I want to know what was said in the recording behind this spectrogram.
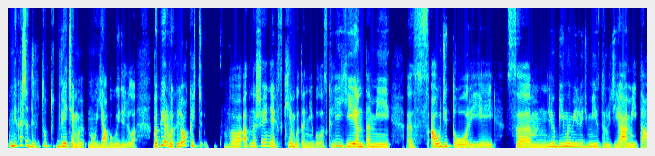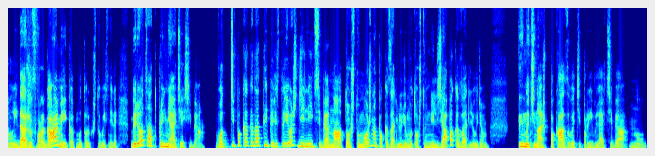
мне кажется, тут две темы, ну, я бы выделила. Во-первых, легкость в отношениях с кем бы то ни было, с клиентами, э, с аудиторией, с любимыми людьми, с друзьями там, и даже с врагами, как мы только что выяснили, берется от принятия себя. Вот типа, когда ты перестаешь делить себя на то, что можно показать людям и то, что нельзя показать людям, ты начинаешь показывать и проявлять себя, ну,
